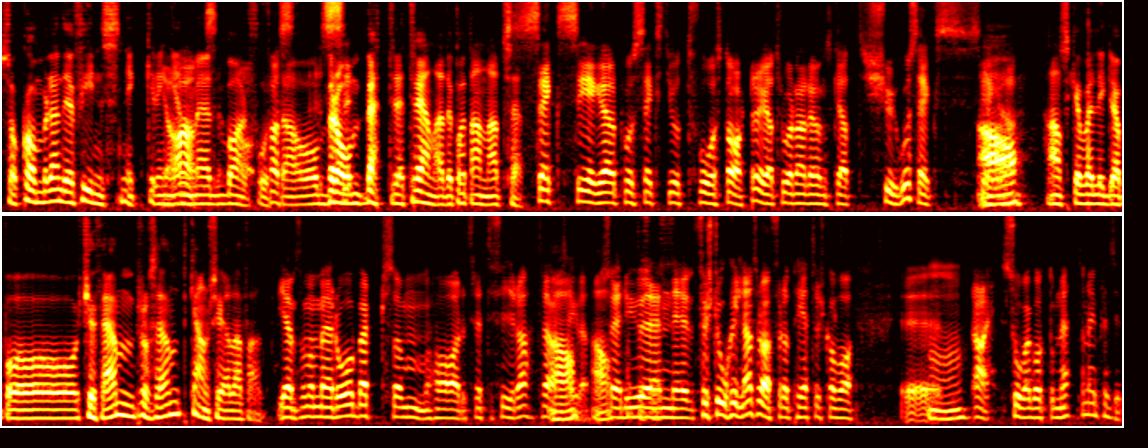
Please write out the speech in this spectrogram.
så kommer den där finsnickringen ja, med barfota ja, och bra, bättre tränade på ett annat sätt. Sex segrar på 62 starter. Jag tror han hade önskat 26 segrar. Ja, han ska väl ligga på 25 procent kanske i alla fall. Jämför man med Robert som har 34 tränarsegrar ja, så är det ju precis. en eh, för stor skillnad tror jag för att Peter ska vara mm. ja, sova gott om nätterna i princip.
